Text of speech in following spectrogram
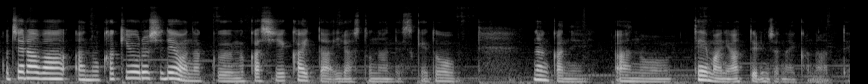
こちらはあの書き下ろしではなく昔描いたイラストなんですけどなんかねあのテーマに合ってるんじゃないかなって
